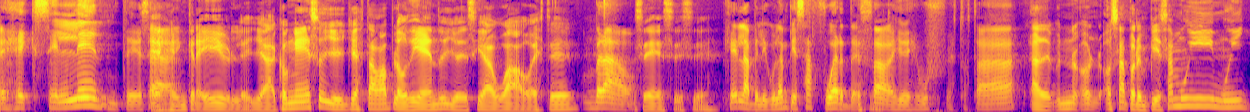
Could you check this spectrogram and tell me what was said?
es excelente. O sea, es increíble. Ya con eso yo ya estaba aplaudiendo y yo decía, wow, este. Bravo. Sí, sí, sí. Que la película empieza fuerte, ¿sabes? Yo dije, uff, esto está. o sea, pero empieza muy, muy.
